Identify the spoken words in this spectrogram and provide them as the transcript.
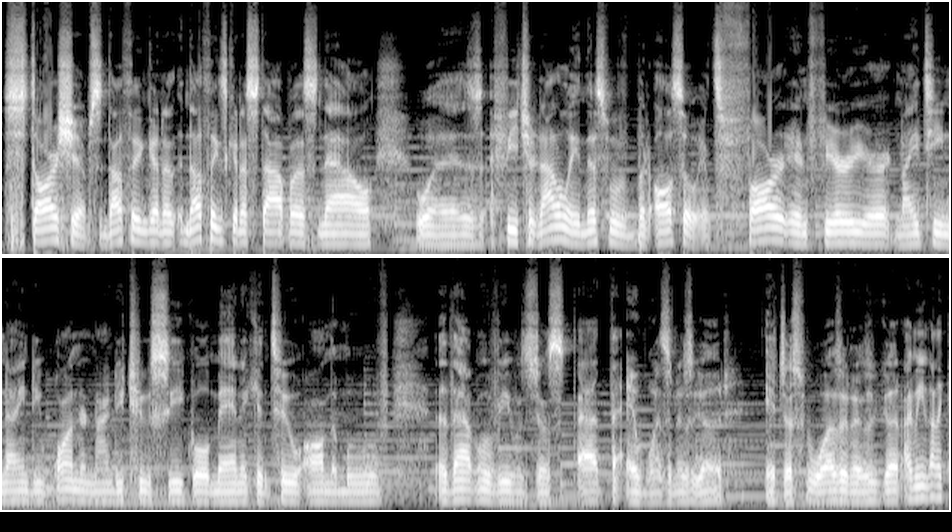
Starship's. Nothing gonna, nothing's gonna stop us now. Was featured not only in this movie but also its far inferior 1991 or 92 sequel, Mannequin 2, on the move. That movie was just that. It wasn't as good it just wasn't as good. I mean, like,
